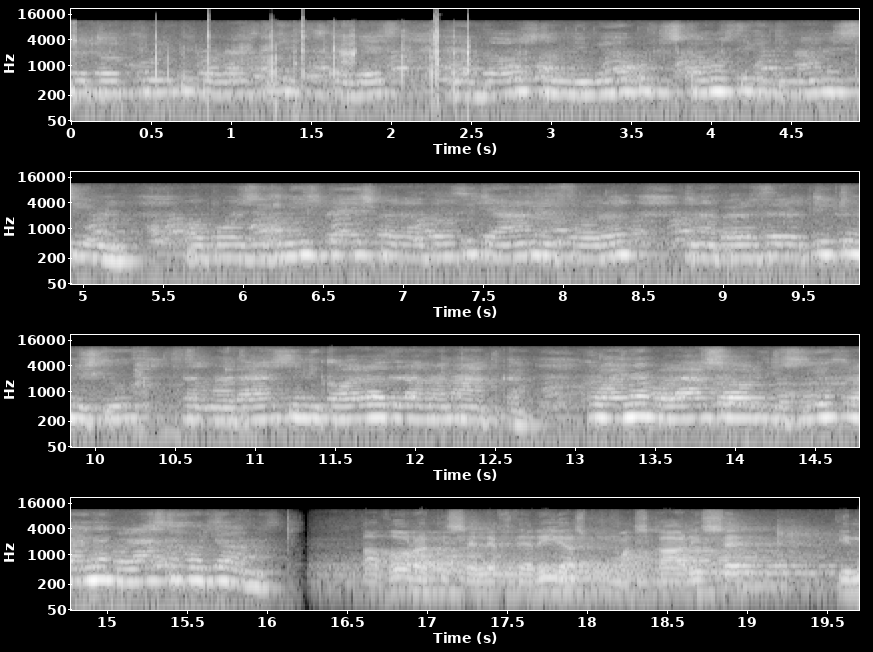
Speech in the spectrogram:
πρωτόκολλο που υπογράφηκε στις καρδιές εδώ στο μνημείο που βρισκόμαστε και τιμάμε σήμερα, όπου ο Ζυγνής Μπέης παραδόθηκε άνεφορο τον απελευθερωτή του νησιού σταγματάρχη Νικόλαο Δελαγραμμάτικα. Χρόνια πολλά σε όλη τη Χίο, χρόνια πολλά στο χωριό μας. Τα δώρα της ελευθερίας που μας χάρισε, την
